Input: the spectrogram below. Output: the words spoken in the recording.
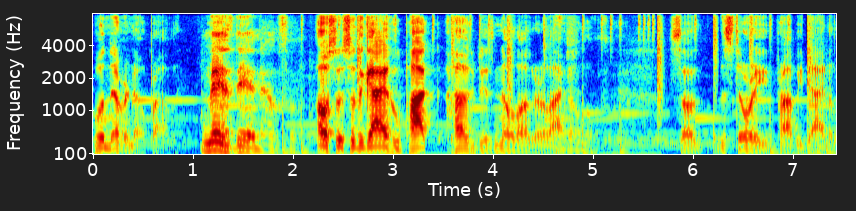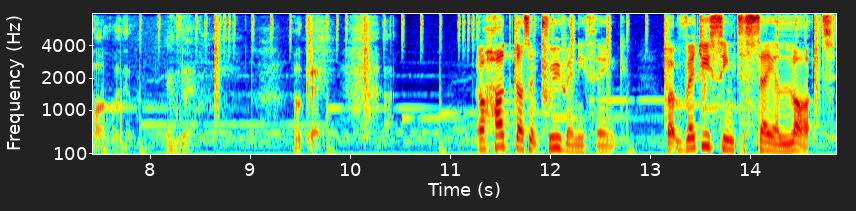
We'll never know, probably. Man's dead now, so Oh, so so the guy who Pac hugged is no longer alive. don't know. So the story probably died along with him. Exactly. Okay. A hug doesn't prove anything, but Reggie seemed to say a lot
